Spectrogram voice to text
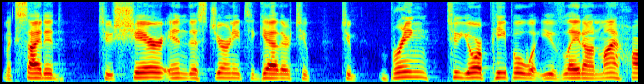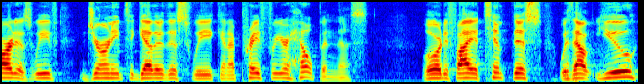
I'm excited to share in this journey together, to, to bring to your people what you've laid on my heart as we've journeyed together this week, and I pray for your help in this. Lord, if I attempt this without you,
